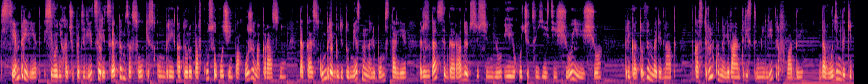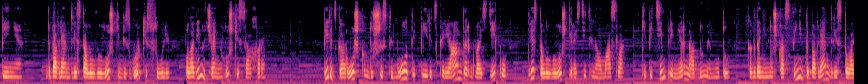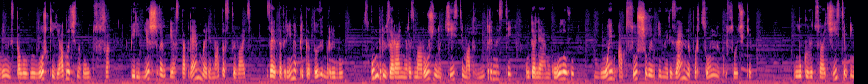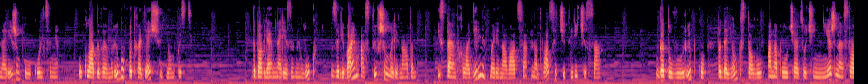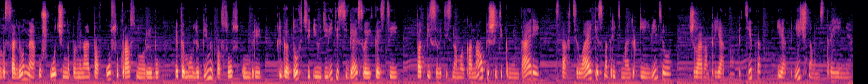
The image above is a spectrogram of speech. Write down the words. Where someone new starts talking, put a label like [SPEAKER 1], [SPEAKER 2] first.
[SPEAKER 1] Всем привет! Сегодня хочу поделиться рецептом засолки скумбрии, который по вкусу очень похожа на красную. Такая скумбрия будет уместна на любом столе. Результат всегда радует всю семью, ее хочется есть еще и еще. Приготовим маринад. В кастрюльку наливаем 300 мл воды, доводим до кипения. Добавляем 2 столовые ложки без горки соли, половину чайной ложки сахара. Перец горошком, душистый молотый перец, кориандр, гвоздику, 2 столовые ложки растительного масла – Кипятим примерно одну минуту. Когда немножко остынет, добавляем 2,5 столовые ложки яблочного уксуса. Перемешиваем и оставляем маринад остывать. За это время приготовим рыбу. Скумбрию заранее размороженную чистим от внутренностей, удаляем голову, моем, обсушиваем и нарезаем на порционные кусочки. Луковицу очистим и нарежем полукольцами. Укладываем рыбу в подходящую емкость. Добавляем нарезанный лук, заливаем остывшим маринадом и ставим в холодильник мариноваться на 24 часа. Готовую рыбку подаем к столу. Она получается очень нежная, слабосоленая, уж очень напоминает по вкусу красную рыбу. Это мой любимый посол скумбрии. Приготовьте и удивите себя и своих гостей. Подписывайтесь на мой канал, пишите комментарии, ставьте лайки, смотрите мои другие видео. Желаю вам приятного аппетита и отличного настроения!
